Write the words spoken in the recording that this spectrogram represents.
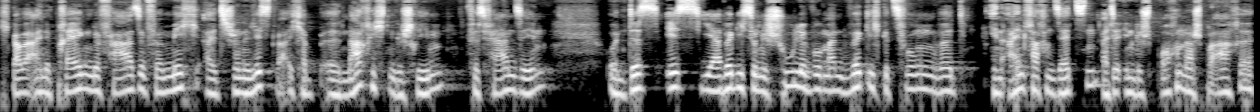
ich glaube, eine prägende Phase für mich als Journalist war, ich habe äh, Nachrichten geschrieben fürs Fernsehen. Und das ist ja wirklich so eine Schule, wo man wirklich gezwungen wird, in einfachen Sätzen, also in gesprochener Sprache,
